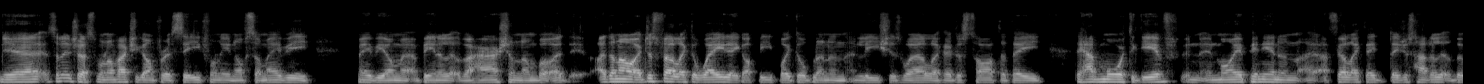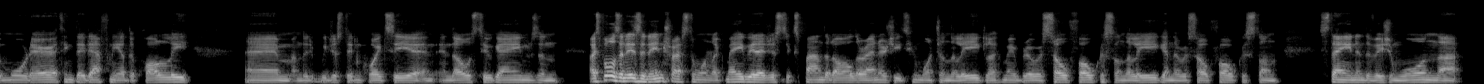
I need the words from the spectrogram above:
Yeah, it's an interesting one. I've actually gone for a C, funny enough. So maybe maybe I'm uh, being a little bit harsh on them, but I, I don't know. I just felt like the way they got beat by Dublin and, and Laois as well. Like I just thought that they they had more to give, in, in my opinion, and I, I felt like they they just had a little bit more there. I think they definitely had the quality um, and we just didn't quite see it in, in those two games. And I suppose it is an interesting one. Like maybe they just expanded all their energy too much on the league. Like maybe they were so focused on the league and they were so focused on staying in Division One that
